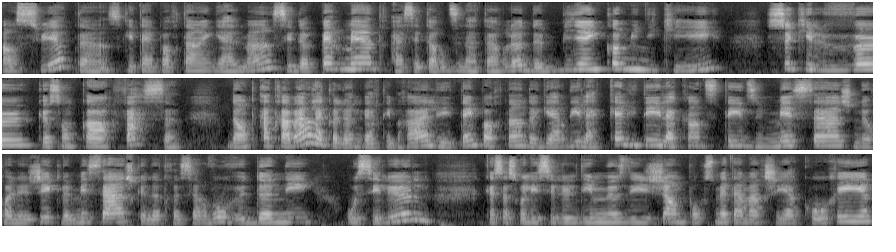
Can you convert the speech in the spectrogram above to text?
Ensuite, ce qui est important également, c'est de permettre à cet ordinateur-là de bien communiquer ce qu'il veut que son corps fasse. Donc, à travers la colonne vertébrale, il est important de garder la qualité et la quantité du message neurologique, le message que notre cerveau veut donner aux cellules que ce soit les cellules des muscles, des jambes pour se mettre à marcher, à courir,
